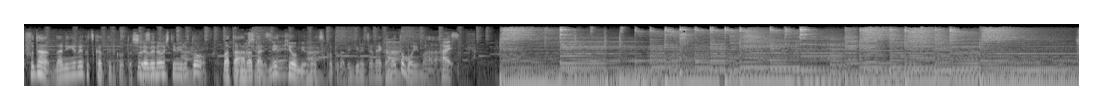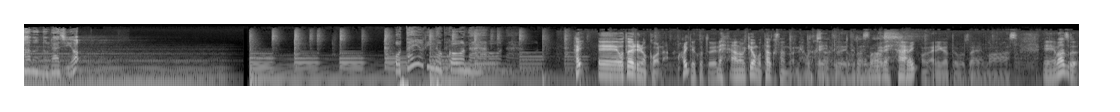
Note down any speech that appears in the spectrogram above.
普段何気なく使っていることを調べ直してみると、そうですねまた新たにねね。興味を持つことができるんじゃないかなと思います。はい。ハムのラジオ。お便りのコーナーはい、えーお便りのコーナー、はい。ということでね、あの今日もたくさんのねお便りいただいてますあのでね、りがとうございます。はい、ありがとうございます。えーまず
